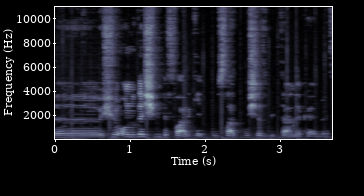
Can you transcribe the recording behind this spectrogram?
Ee, şu onu da şimdi fark ettim. Satmışız bir tane PMS.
